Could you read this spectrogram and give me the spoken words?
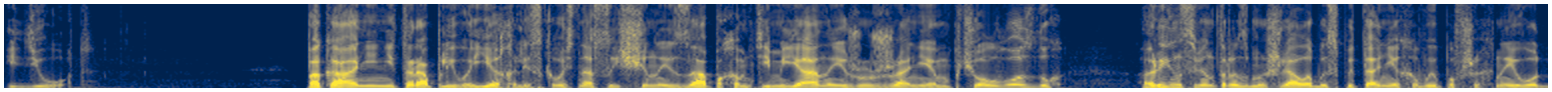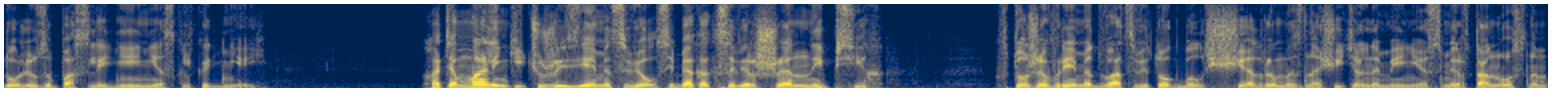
«идиот». Пока они неторопливо ехали сквозь насыщенный запахом тимьяна и жужжанием пчел воздух, Ринсвинд размышлял об испытаниях, выпавших на его долю за последние несколько дней. Хотя маленький чужеземец вел себя как совершенный псих, в то же время два цветок был щедрым и значительно менее смертоносным,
